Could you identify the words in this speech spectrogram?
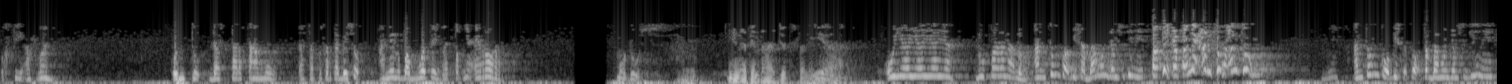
Ukti Afwan. Untuk daftar tamu, daftar peserta besok, aneh lupa buat eh, laptopnya error. Modus. Ingatin tahajud sekalian. Iya. Oh iya iya iya iya. Lupa anak loh. Antum kok bisa bangun jam segini? Pakai katanya antum antum. Antum kok bisa kok terbangun jam segini?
